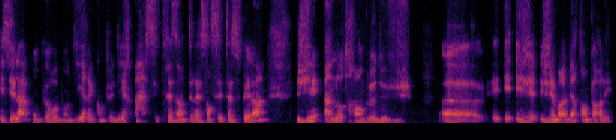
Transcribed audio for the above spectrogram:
Et c'est là qu'on peut rebondir et qu'on peut dire, ah, c'est très intéressant cet aspect-là, j'ai un autre angle de vue. Et, et j'aimerais bien t'en parler.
